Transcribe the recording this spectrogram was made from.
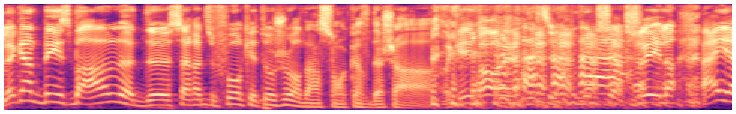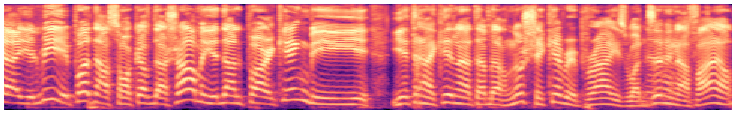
Le gant de baseball de Sarah Dufour qui est toujours dans son coffre de char. OK? Bon, c'est vous le chercher, là. Hey, euh, lui, il est pas dans son coffre de char, mais il est dans le parking, puis il, est- il est tranquille dans tabarnouche. C'est Kerry Price. On va te dire une affaire.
